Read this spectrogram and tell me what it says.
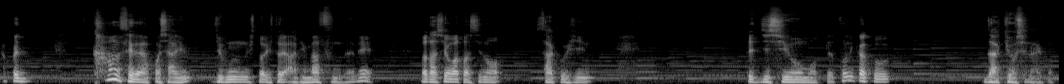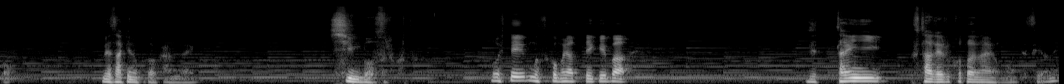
やっぱり感性がやっぱし自分一人一人ありますんでね。私は私の作品。で自信を持ってとにかく妥協しないこと。目先のことを考えること。辛抱すること。そして息子もやっていけば絶対に廃れることはないと思うんですよね。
